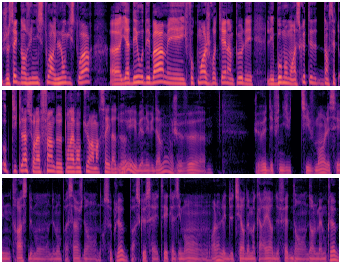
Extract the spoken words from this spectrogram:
je sais que dans une histoire, une longue histoire, il y a des hauts, des bas, mais il faut que moi je retienne un peu les, les beaux moments. Est-ce que tu es dans cette optique-là sur la fin de ton aventure à Marseille là, de... Oui, bien évidemment. Je veux, je veux définitivement laisser une trace de mon, de mon passage dans, dans ce club parce que ça a été quasiment euh, voilà, les deux tiers de ma carrière de fait dans, dans le même club.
